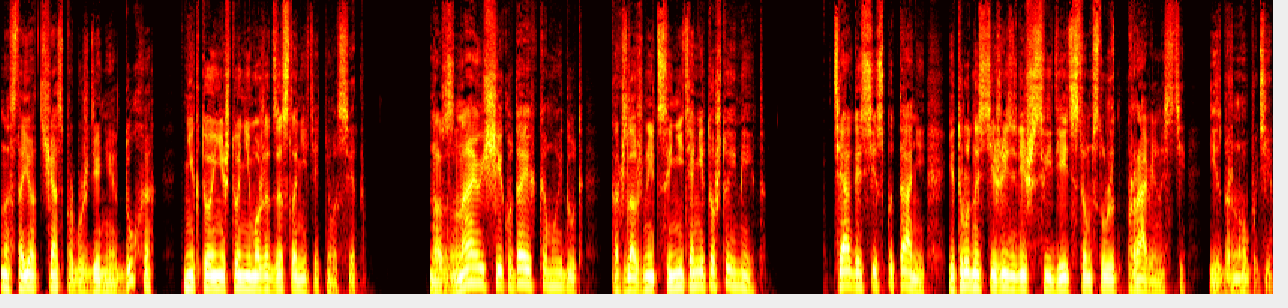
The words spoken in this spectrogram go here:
настает час пробуждения духа, никто и ничто не может заслонить от него свет. Но знающие, куда их кому идут, как же должны ценить они то, что имеют. Тягость испытаний и трудности жизни лишь свидетельством служат правильности избранного пути.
